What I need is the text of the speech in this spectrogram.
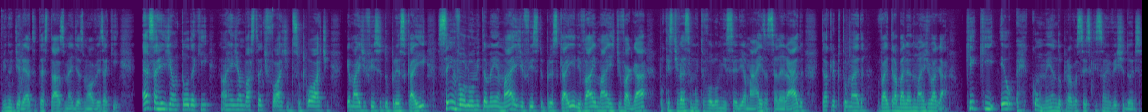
vindo direto testar as médias móveis aqui. Essa região toda aqui é uma região bastante forte de suporte, é mais difícil do preço cair. Sem volume também é mais difícil do preço cair, ele vai mais devagar, porque se tivesse muito volume seria mais acelerado. Então a criptomoeda vai trabalhando mais devagar. O que, que eu recomendo para vocês que são investidores?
